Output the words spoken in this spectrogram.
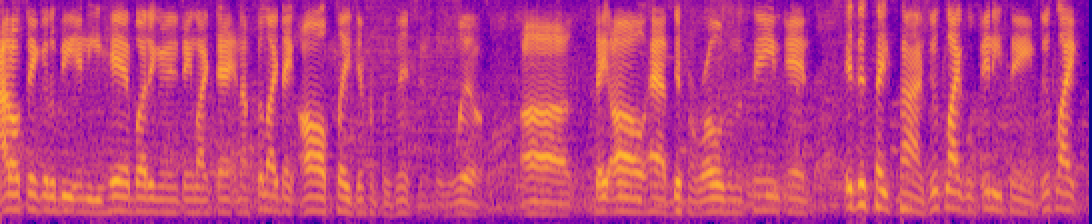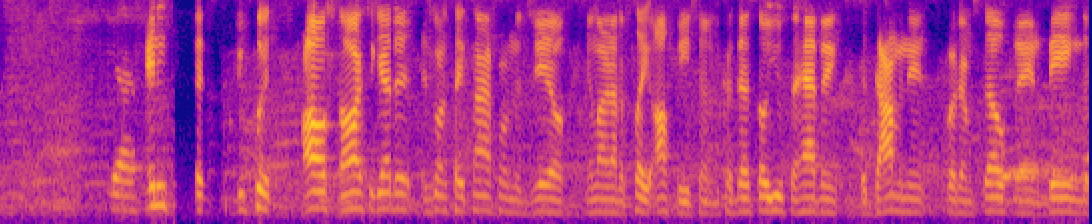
I don't think it'll be any headbutting or anything like that. And I feel like they all play different positions as well. Uh, they all have different roles on the team, and it just takes time. Just like with any team, just like yeah, any that you put all stars together, it's going to take time for them to gel and learn how to play off of each other because they're so used to having the dominance for themselves and being the,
